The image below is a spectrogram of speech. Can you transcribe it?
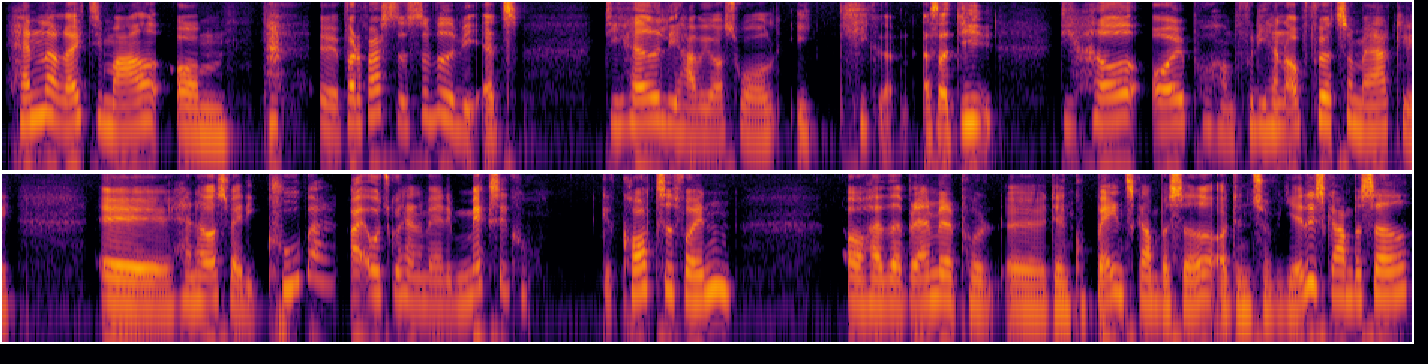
handler rigtig meget om... Øh, for det første, så ved vi, at de havde lige Harvey Oswald i kikkerten. Altså, de, de havde øje på ham, fordi han opførte sig mærkeligt. Øh, han havde også været i Cuba. Nej, undskyld, han havde været i Mexico kort tid forinden. Og havde været blandt andet på øh, den kubanske ambassade og den sovjetiske ambassade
